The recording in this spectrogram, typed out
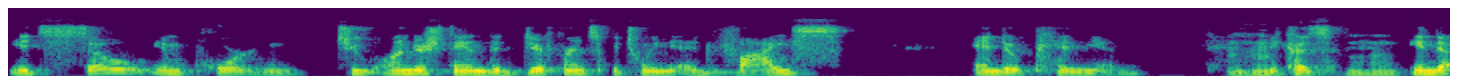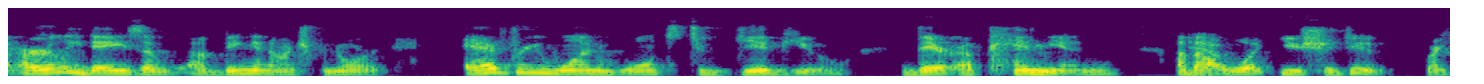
it's so important to understand the difference between advice and opinion. Mm-hmm. Because mm-hmm. in the early days of, of being an entrepreneur, everyone wants to give you their opinion about what you should do, right?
